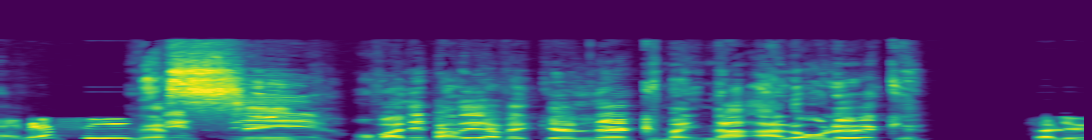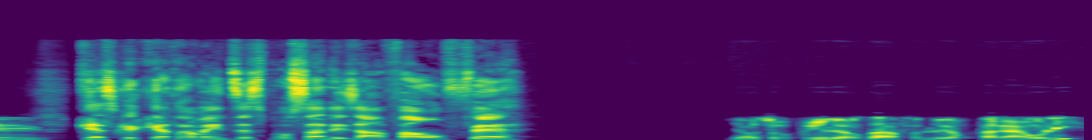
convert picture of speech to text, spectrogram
Eh, merci. Merci. Merci. On va aller parler avec euh, Luc maintenant. Allô, Luc? Salut! Qu'est-ce que 90% des enfants ont fait? Ils ont surpris leurs, enfants, leurs parents au lit?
